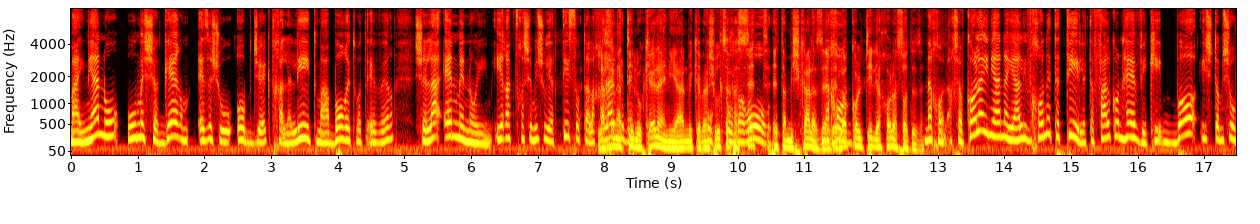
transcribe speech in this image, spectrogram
מה העניין הוא, הוא משגר איזשהו אובייקט, חללית, מעבורת, whatever, שלה אין מנועים. היא רק צריכה שמישהו יטיס אותה לחלל לכן כדי... הטיל הוא כן העניין, מכיוון הוא- שהוא צריך. לשאת את המשקל הזה, נכון. ולא כל טיל יכול לעשות את זה. נכון. עכשיו, כל העניין היה לבחון את הטיל, את ה Falcon Heavy, כי בו השתמשו...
